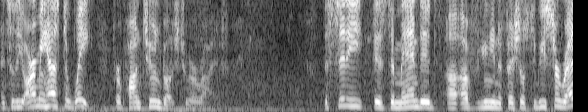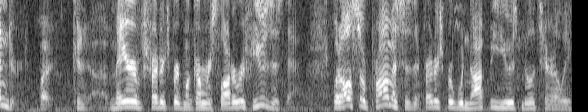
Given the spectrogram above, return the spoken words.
And so the army has to wait for pontoon boats to arrive. The city is demanded uh, of Union officials to be surrendered, but uh, Mayor of Fredericksburg, Montgomery Slaughter, refuses that, but also promises that Fredericksburg would not be used militarily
